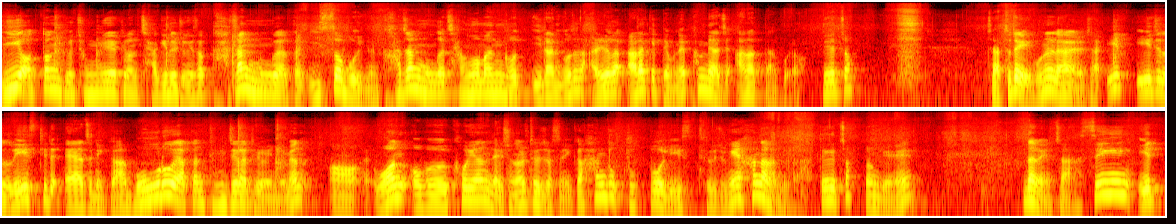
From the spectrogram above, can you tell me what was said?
이 어떤 그 종류의 그런 자기들 중에서 가장 뭔가 약간 있어 보이는 가장 뭔가 장엄한 것이라는 것을 알, 알았기 때문에 판매하지 않았다고요. 되겠죠? 자, today 오늘날 자, it is listed as니까 뭐로 약간 등재가 되어 있냐면 어, one of Korean national treasures니까 한국 국보 리스트 중에 하나랍니다. 되겠죠? 그런 게. 그 다음에 자, singing it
